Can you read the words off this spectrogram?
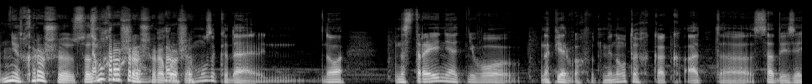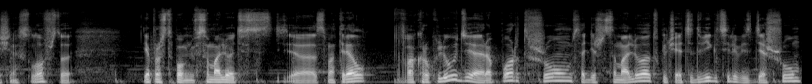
Нет, хорошая, со там хорошая, хорошая работа. Хорошая музыка, да, но настроение от него на первых вот минутах, как от э, сада изящных слов, что я просто помню, в самолете э, смотрел, вокруг люди, аэропорт, шум, садишься в самолет, включается двигатель, везде шум,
